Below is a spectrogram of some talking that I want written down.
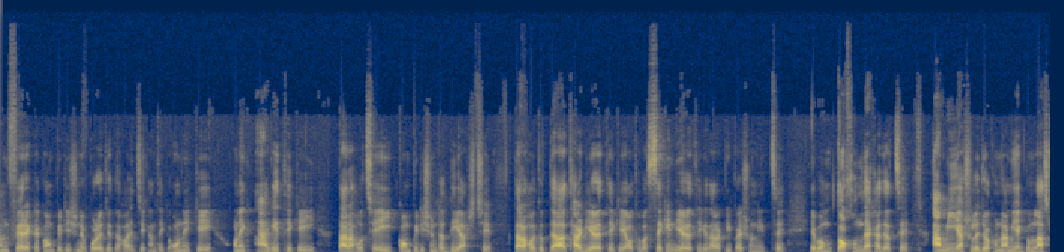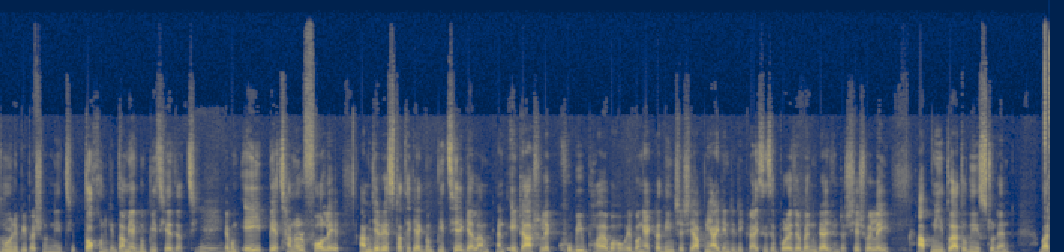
আনফেয়ার একটা কম্পিটিশনে পড়ে যেতে হয়, যেখান থেকে অনেকে অনেক আগে থেকেই তারা হচ্ছে এই কম্পিটিশনটা দিয়ে আসছে। তারা হয়তো থার্ড ইয়ারের থেকে অথবা সেকেন্ড ইয়ারের থেকে তারা প্রিপারেশন নিচ্ছে এবং তখন দেখা যাচ্ছে আমি আসলে যখন আমি একদম লাস্ট মোমেন্টে প্রিপারেশন নিচ্ছি তখন কিন্তু আমি একদম পিছিয়ে যাচ্ছি। এবং এই পেছানোর ফলে আমি যে রেসটা থেকে একদম পিছিয়ে গেলাম অ্যান্ড এটা আসলে খুবই ভয়াবহ এবং একটা দিন শেষে আপনি আইডেন্টিটি ক্রাইসিসে পড়ে যাবেন গ্র্যাজুয়েশনটা শেষ হলেই। আপনি তো এতদিন স্টুডেন্ট বাট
